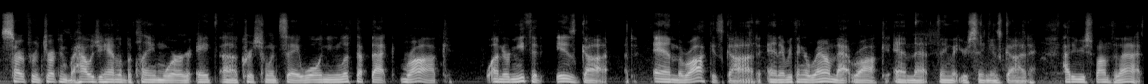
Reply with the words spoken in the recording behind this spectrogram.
Sorry for interrupting, but how would you handle the claim where a uh, Christian would say, "Well, when you lift up that rock, underneath it is God, and the rock is God, and everything around that rock and that thing that you're seeing is God." How do you respond to that?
